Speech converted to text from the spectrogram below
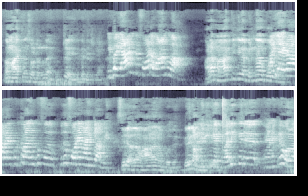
அதான் மாத்தன்னு சொல்றல விட்டு எதுக்கு கத்திட்டு இருக்க? இப்ப யார் இந்த போனை வாங்குவா? அட மாத்திக்கல. இப்ப என்ன போகுது? புது- போனே வாங்கிக்கலாமே. சரி அதான் வாங்கினா போகுது? எதுக்கு அவன் இருக்க வலிக்குது. எனக்கு ஒரு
